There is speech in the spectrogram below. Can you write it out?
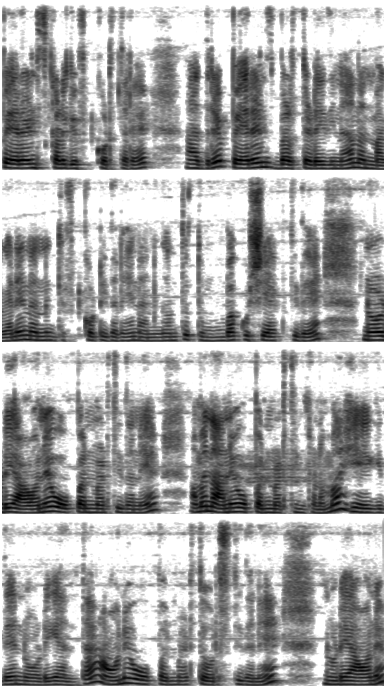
ಪೇರೆಂಟ್ಸ್ಗಳು ಗಿಫ್ಟ್ ಕೊಡ್ತಾರೆ. ಆದರೆ ಪೇರೆಂಟ್ಸ್ ಬರ್ತ್ಡೇ ದಿನ ನನ್ನ ಮಗನೇ ನನಗೆ ಗಿಫ್ಟ್ ಕೊಟ್ಟಿದ್ದಾನೆ. ನನಗಂತೂ ತುಂಬ ಖುಷಿ ಆಗ್ತಿದೆ. ನೋಡಿ, ಅವನೇ ಓಪನ್ ಮಾಡ್ತಿದ್ದಾನೆ. ಅಮ್ಮ, ನಾನೇ ಓಪನ್ ಮಾಡ್ತೀನಿ ಕಣಮ್ಮ. ಹೇಗಿದೆ, ನೋಡಿ ಅಂತ ಅವನೇ ಓಪನ್ ಮಾಡಿ ತೋರಿಸ್ತಿದ್ದಾನೆ. ನೋಡಿ, ಅವನೇ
